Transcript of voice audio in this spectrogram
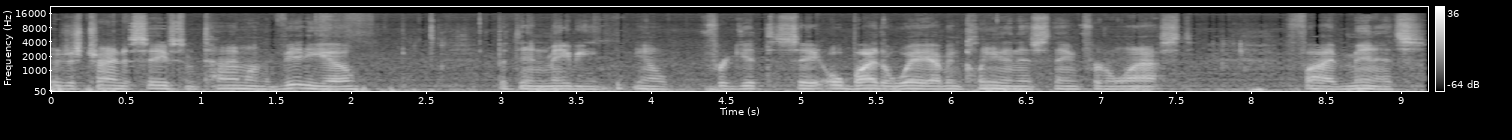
They're just trying to save some time on the video, but then maybe, you know, forget to say, oh, by the way, I've been cleaning this thing for the last five minutes.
